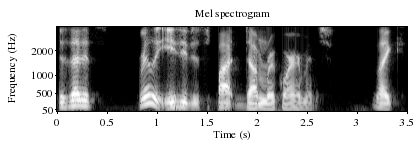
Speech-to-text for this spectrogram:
is that it's really easy to spot dumb requirements. Like,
